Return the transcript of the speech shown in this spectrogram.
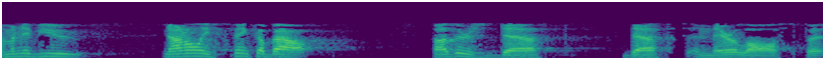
how many of you not only think about others' death, deaths and their loss, but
